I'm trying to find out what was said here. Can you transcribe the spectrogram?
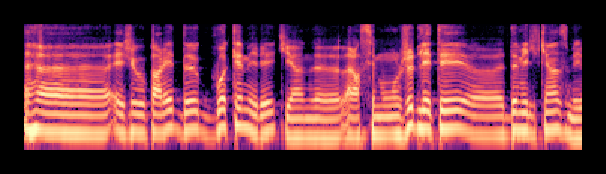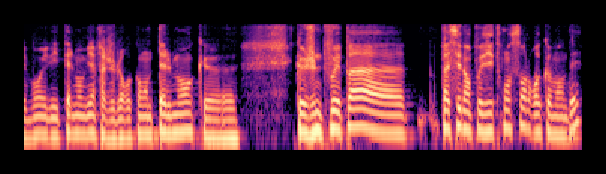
Euh, et je vais vous parler de Guacamele, qui est un. euh, alors c'est mon jeu de l'été euh, 2015, mais bon, il est tellement bien, enfin je le recommande tellement que que je ne pouvais pas euh, passer dans Positron sans le recommander.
